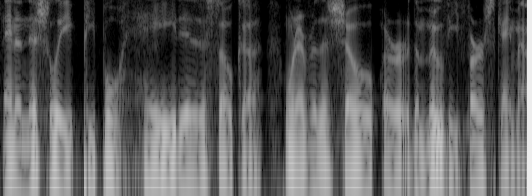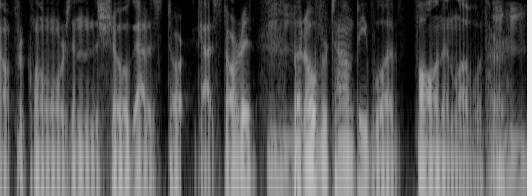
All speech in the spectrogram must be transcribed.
And initially, people hated Ahsoka whenever the show or the movie first came out for Clone Wars, and the show got it start got started. Mhm. But over time, people have fallen in love with her. Mhm.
